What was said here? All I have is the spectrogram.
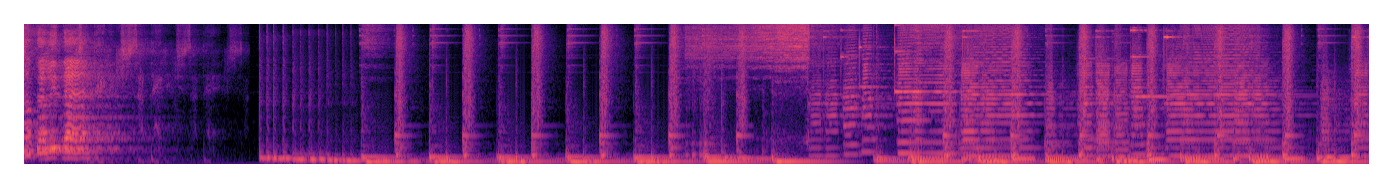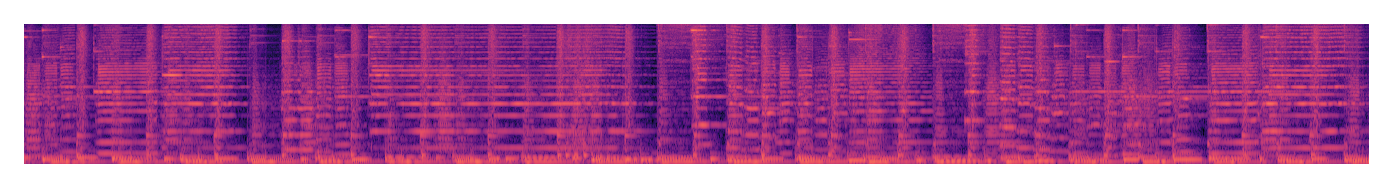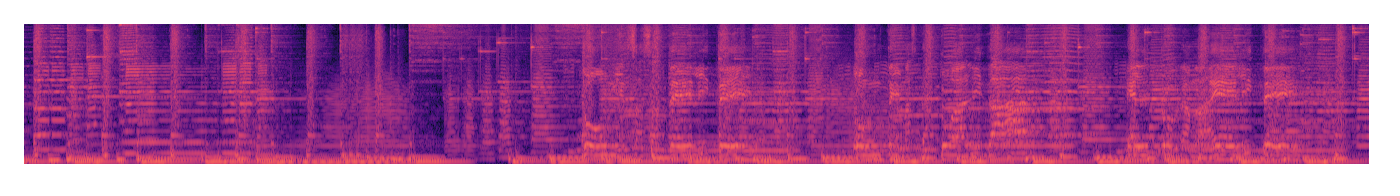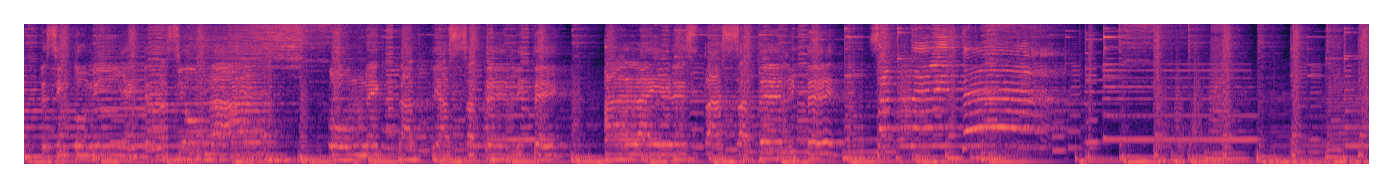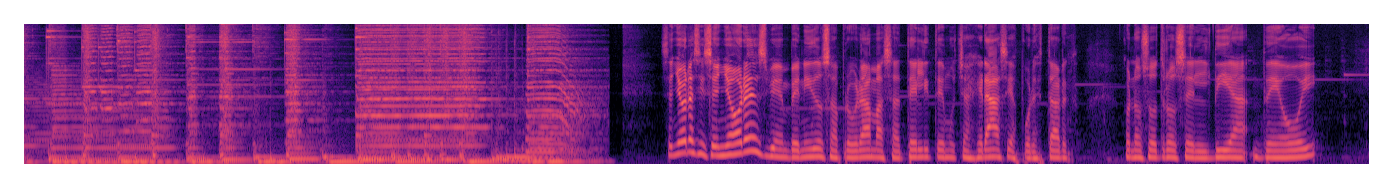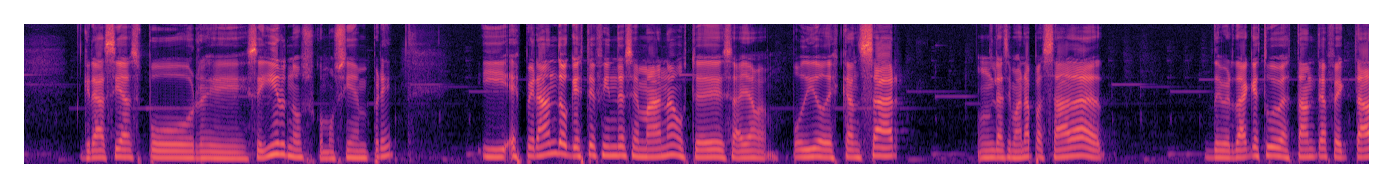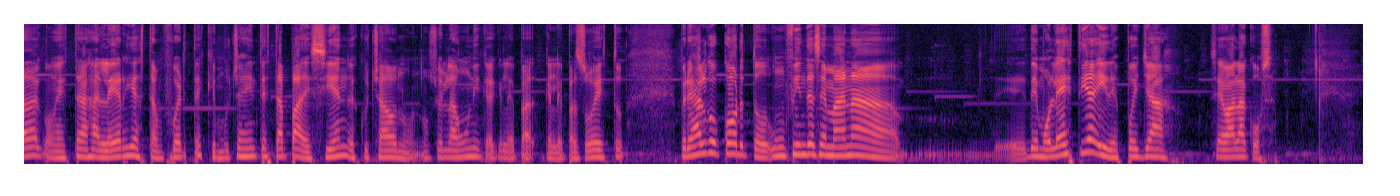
Satellite. Satélite. Al aire está satélite. ¡Satélite! Señoras y señores, bienvenidos a programa Satélite. Muchas gracias por estar con nosotros el día de hoy. Gracias por eh, seguirnos, como siempre. Y esperando que este fin de semana ustedes hayan podido descansar. La semana pasada, de verdad que estuve bastante afectada con estas alergias tan fuertes que mucha gente está padeciendo. He escuchado, no, no soy la única que le, que le pasó esto. Pero es algo corto, un fin de semana de, de molestia y después ya se va la cosa.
